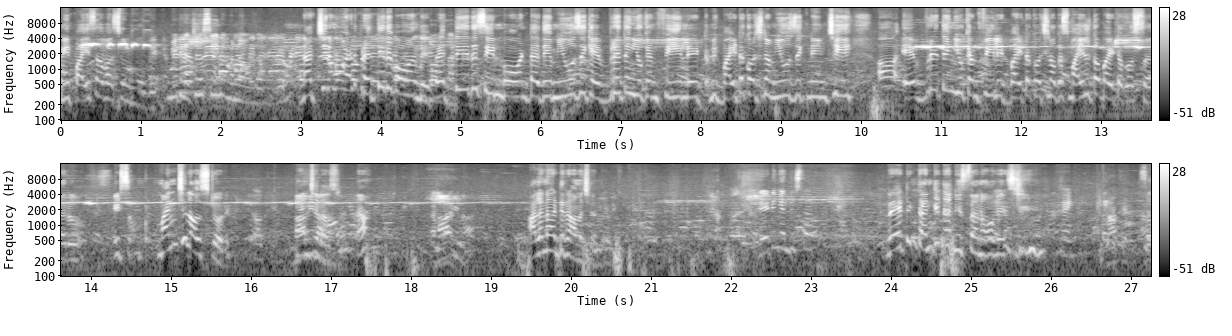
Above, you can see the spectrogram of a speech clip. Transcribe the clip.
మీ పైసా వసూల్ మూవీ నచ్చిన మూవీ అంటే ప్రతిదీ బాగుంది. ప్రతిదీ సీన్ బాగుంటుంది. Music everything you can feel it మీకు బయటకు వచ్చిన మ్యూజిక్ నుంచి everything you can feel it బయటకు వచ్చిన ఒక స్మైల్తో బయటకు వస్తారు. ఇట్స్ మంచి లవ్ స్టోరీ మంచి love story Alanati Ramachandra. Rating ఎంత ఇస్తారు? రేటింగ్ టెన్కి టెన్ ఇస్తాను ఆబ్వియస్లీ సో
